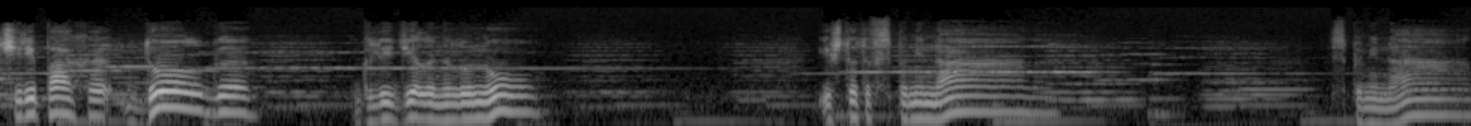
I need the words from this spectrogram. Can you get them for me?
Черепаха долго глядела на луну и что-то вспоминала, вспоминала.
